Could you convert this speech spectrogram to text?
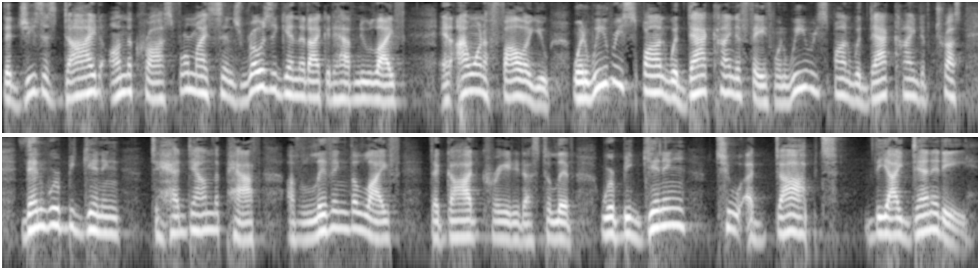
that Jesus died on the cross for my sins, rose again that I could have new life, and I want to follow you. When we respond with that kind of faith, when we respond with that kind of trust, then we're beginning to head down the path of living the life that God created us to live. We're beginning to adopt the identity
